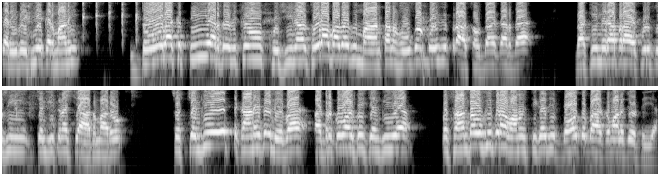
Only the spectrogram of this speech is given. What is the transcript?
ਕਰੀ ਬੈਠੀ ਹੈ ਕਰਮਾਲੀ। 2 ਲੱਖ 30 ਹਜ਼ਾਰ ਦੇ ਵਿੱਚੋਂ ਖੁਸ਼ੀ ਨਾਲ ਥੋੜਾ ਬਾਦਾ ਕੋਈ ਮਾਨਤਨ ਹੋਊਗਾ, ਕੋਈ ਵੀ ਭਰਾ ਸੌਦਾ ਕਰਦਾ ਬਾਕੀ ਮੇਰਾ ਭਰਾ ਇੱਕ ਵਾਰੀ ਤੁਸੀਂ ਚੰਗੀ ਤਰ੍ਹਾਂ ਝਾਤ ਮਾਰੋ। ਸੋ ਚੰਗੇ ਟਿਕਾਣੇ ਤੇ ਲੇਵਾ ਆਰਡਰ ਕੁਆਲਿਟੀ ਚੰਗੀ ਆ। ਪਸੰਦ ਆਊਗੀ ਭਰਾਵਾਂ ਨੂੰ, ਠੀਕ ਆ ਜੀ, ਬਹੁਤ ਬਾਕਮਾਲ ਝੋਟੀ ਆ।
